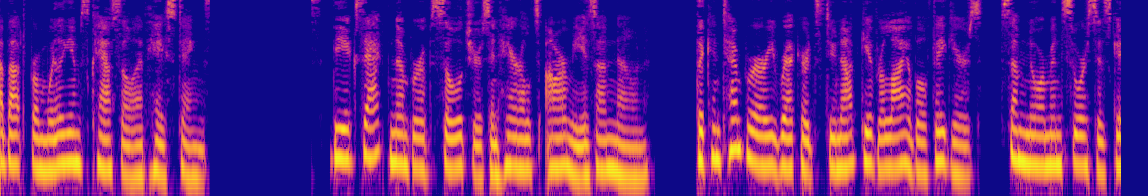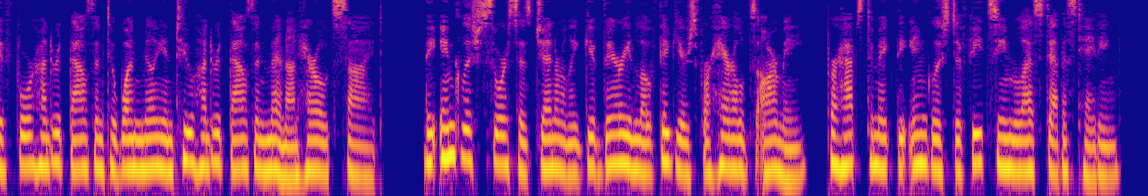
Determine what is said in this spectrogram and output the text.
about from William's castle at Hastings. The exact number of soldiers in Harold's army is unknown. The contemporary records do not give reliable figures, some Norman sources give 400,000 to 1,200,000 men on Harold's side. The English sources generally give very low figures for Harold's army, perhaps to make the English defeat seem less devastating.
